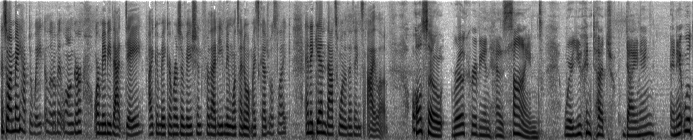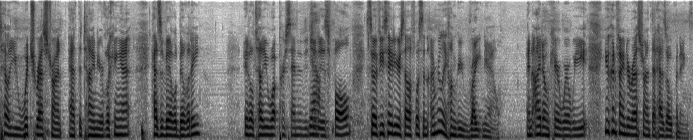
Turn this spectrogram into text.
And so I may have to wait a little bit longer, or maybe that day I can make a reservation for that evening once I know what my schedule's like. And again, that's one of the things I love. Also, Royal Caribbean has signs where you can touch dining and it will tell you which restaurant at the time you're looking at has availability. It'll tell you what percentage Yeah. it is full. So if you say to yourself, listen, I'm really hungry right now, and I don't care where we eat, you can find a restaurant that has openings.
